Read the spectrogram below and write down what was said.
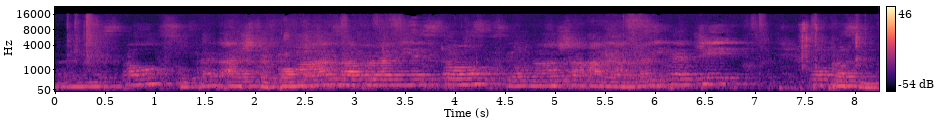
Prvé super. A ešte pohár za prvé miesto. Si odnáša Marian. Poprosím.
